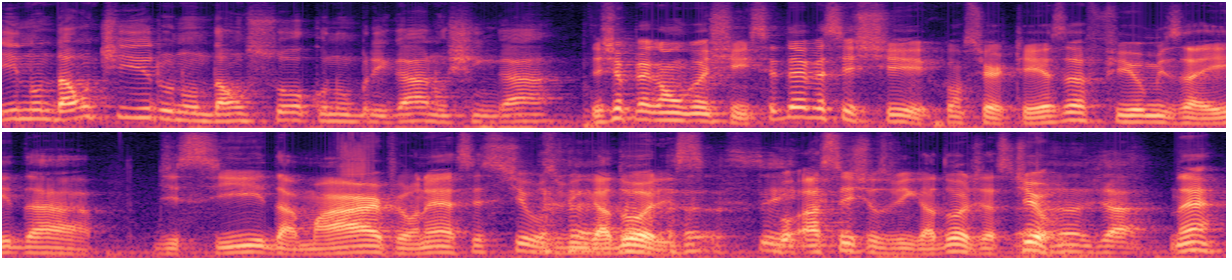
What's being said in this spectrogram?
e não dar um tiro, não dar um soco, não brigar, não xingar. Deixa eu pegar um ganchinho. Você deve assistir, com certeza, filmes aí da DC, da Marvel, né? Assistiu Os Vingadores? Sim. Assiste Os Vingadores? Já assistiu? Uhum, já. Né?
